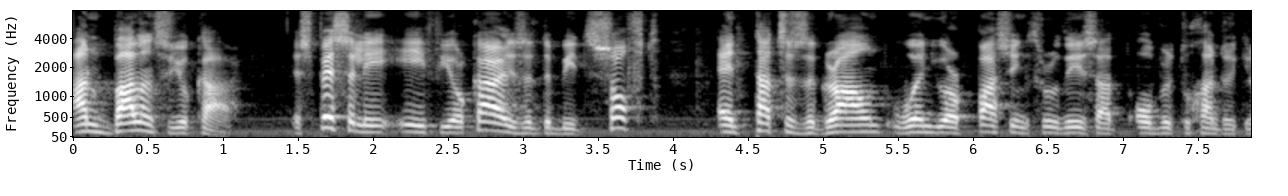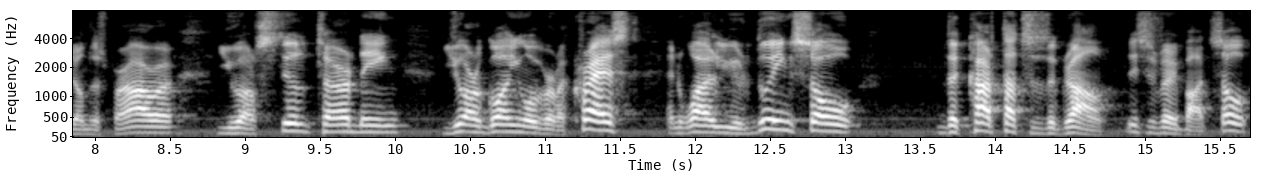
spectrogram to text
unbalance your car, especially if your car is a little bit soft and touches the ground when you are passing through this at over 200 kilometers per hour. You are still turning, you are going over a crest, and while you're doing so, the car touches the ground. This is very bad. So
